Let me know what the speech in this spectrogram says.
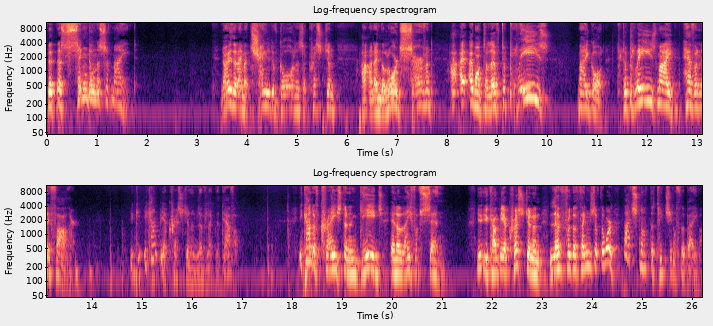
that the singleness of mind. Now that I'm a child of God as a Christian and I'm the Lord's servant, I, I, I want to live to please my God, to please my Heavenly Father. You, you can't be a Christian and live like the devil. You can't have Christ and engage in a life of sin. You, you can't be a Christian and live for the things of the world. That's not the teaching of the Bible.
